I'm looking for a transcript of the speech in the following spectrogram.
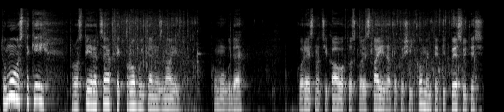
Тому ось такий простий рецептик. Пробуйте, не знаю, кому буде корисно, цікаво, хто скористається, то пишіть коменти, підписуйтесь,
